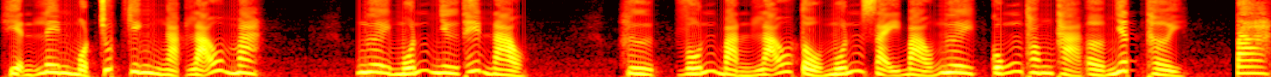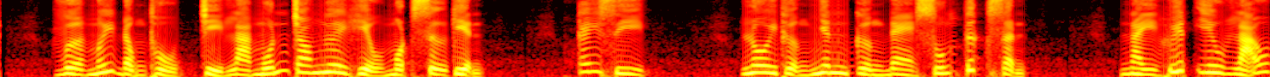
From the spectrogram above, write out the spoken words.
Hiện lên một chút kinh ngạc lão ma. Ngươi muốn như thế nào? Hừ, vốn bản lão tổ muốn dạy bảo ngươi cũng thong thả ở nhất thời. Ta, vừa mới đồng thủ chỉ là muốn cho ngươi hiểu một sự kiện. Cái gì? Lôi thượng nhân cường đè xuống tức giận. Này huyết yêu lão.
